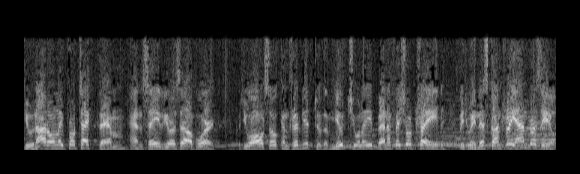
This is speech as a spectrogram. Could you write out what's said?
you not only protect them and save yourself work, but you also contribute to the mutually beneficial trade between this country and Brazil.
